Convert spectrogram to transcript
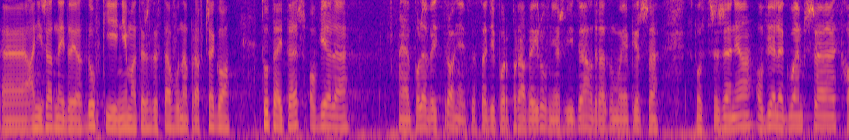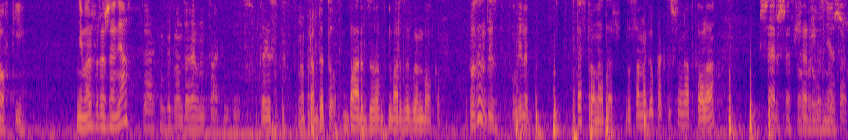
e, ani żadnej dojazdówki, nie ma też zestawu naprawczego. Tutaj też o wiele e, po lewej stronie, w zasadzie po prawej również widzę od razu moje pierwsze spostrzeżenia, o wiele głębsze schowki. Nie masz wrażenia? Tak, wyglądają tak. To jest naprawdę to bardzo, bardzo głęboko. Poza tym to jest o wiele w tę stronę też. Do samego praktycznie nadkola. Szersze są Szersze również. Są, tak.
